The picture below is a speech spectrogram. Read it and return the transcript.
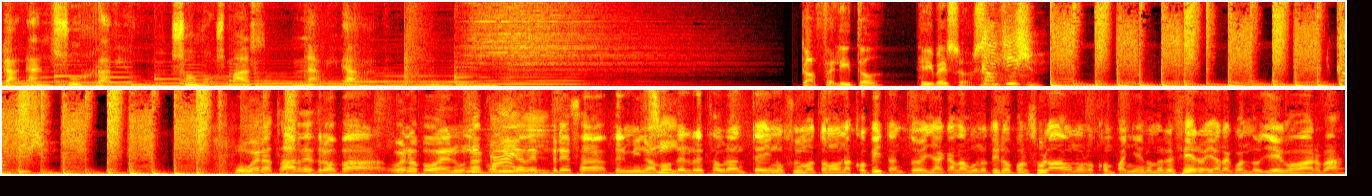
Canal Sur Radio. Somos más Navidad. Cafelito y besos. Confusion. Muy buenas tardes, tropa. Bueno, pues en una comida de empresa terminamos Sí. del restaurante y nos fuimos a tomar unas copitas. Entonces ya cada uno tiró por su lado, ¿no? Los compañeros me refiero, y ahora cuando llego a Arba,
